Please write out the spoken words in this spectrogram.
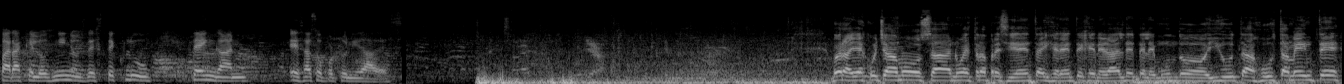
para que los niños de este club tengan esas oportunidades. Bueno, ahí escuchamos a nuestra presidenta y gerente general de Telemundo Utah, justamente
